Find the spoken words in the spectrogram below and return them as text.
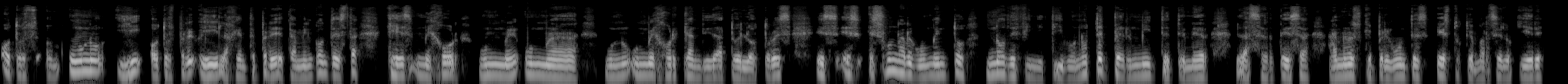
otros um, uno y otros y la gente también contesta que es mejor un, un, mejor candidato el otro. Es, es, es, es, un argumento no definitivo, no te permite tener la certeza, a menos que preguntes esto que Marcelo quiere,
